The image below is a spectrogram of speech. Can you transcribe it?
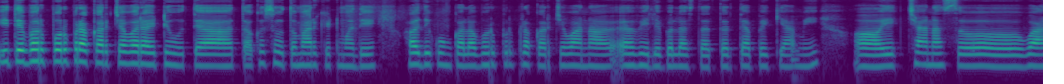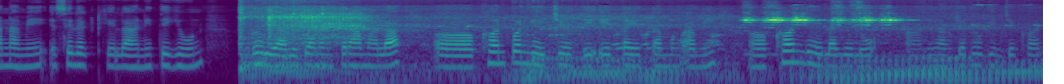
इथे भरपूर प्रकारच्या व्हरायटी होत्या. आता कसं होतं मार्केटमध्ये हळदी कुंकाला भरपूर प्रकारचे वाण अवेलेबल असतात. तर त्यापैकी आम्ही एक छान असं वाण आम्ही सिलेक्ट केलं आणि ते घेऊन घरी आलो. त्यानंतर आम्हाला खण पण घ्यायचे होते. येता येता मग आम्ही खण घ्यायला गेलो आणि आमच्या दोघींचे खण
